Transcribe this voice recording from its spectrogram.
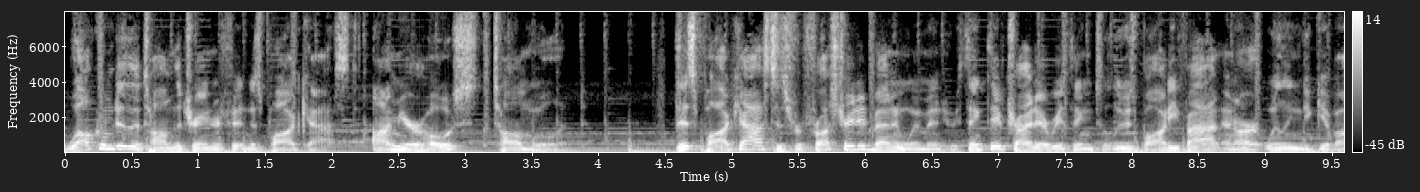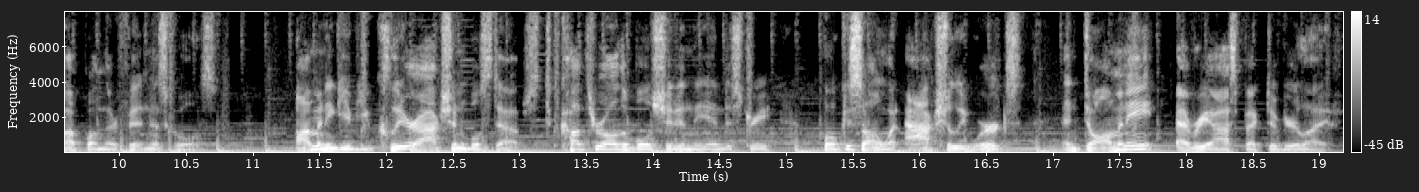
Welcome to the Tom the Trainer Fitness Podcast. I'm your host, Tom Mouland. This podcast is for frustrated men and women who think they've tried everything to lose body fat and aren't willing to give up on their fitness goals. I'm going to give you clear, actionable steps to cut through all the bullshit in the industry, focus on what actually works, and dominate every aspect of your life.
